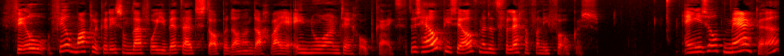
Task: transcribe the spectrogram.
veel, veel makkelijker is om daarvoor je bed uit te stappen dan een dag waar je enorm tegenop kijkt. Dus help jezelf met het verleggen van die focus. En je zult merken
